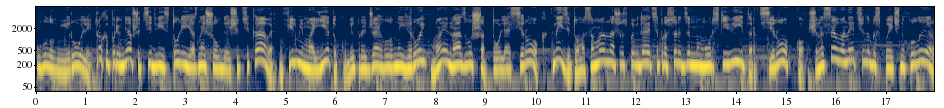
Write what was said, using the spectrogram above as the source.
у головній ролі. Трохи порівнявши ці дві історії, я знайшов дещо цікаве. У фільмі Маєток, куди приїжджає головний герой, має назву Шатоля Сірок. В книзі Томаса Манна ж розповідається про середземноморський вітер Сірокко, що несе у Венецію небезпечну холеру.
